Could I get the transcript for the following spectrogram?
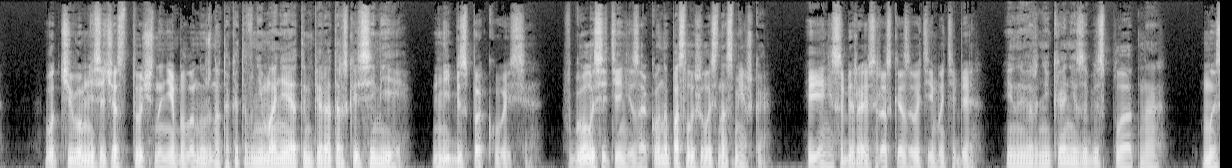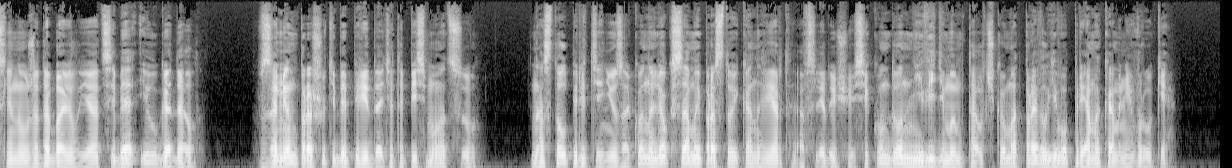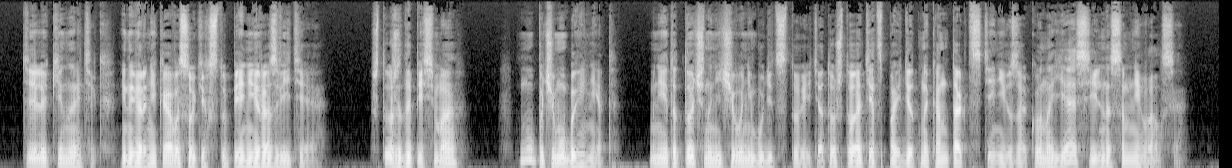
Вот чего мне сейчас точно не было нужно, так это внимание от императорской семьи. Не беспокойся. В голосе тени закона послышалась насмешка. Я не собираюсь рассказывать им о тебе. И наверняка не за бесплатно. Мысленно уже добавил я от себя и угадал. Взамен прошу тебя передать это письмо отцу. На стол перед тенью закона лег самый простой конверт, а в следующую секунду он невидимым толчком отправил его прямо ко мне в руки. Телекинетик и наверняка высоких ступеней развития. Что же до письма? Ну, почему бы и нет? Мне это точно ничего не будет стоить, а то, что отец пойдет на контакт с тенью закона, я сильно сомневался.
